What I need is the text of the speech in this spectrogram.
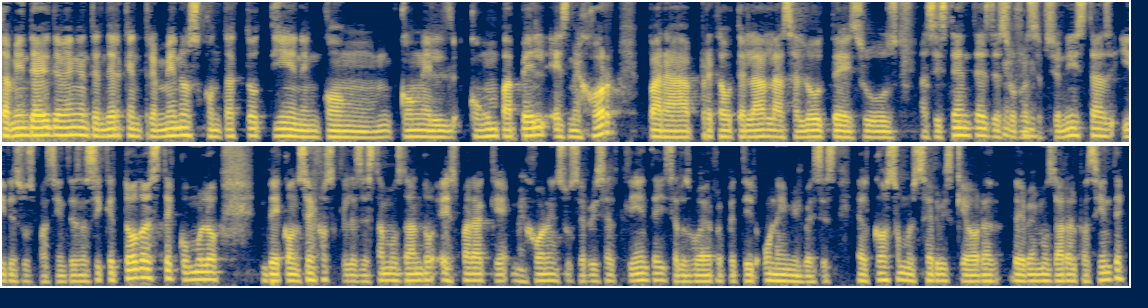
También deben entender que entre menos contacto tienen con, con, el, con un papel es mejor para precautelar la salud de sus asistentes, de sus recepcionistas y de sus pacientes. Así que todo este cúmulo de consejos que les estamos dando es para que mejoren su servicio al cliente y se los voy a repetir una y mil veces. El customer service que ahora debemos dar al paciente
